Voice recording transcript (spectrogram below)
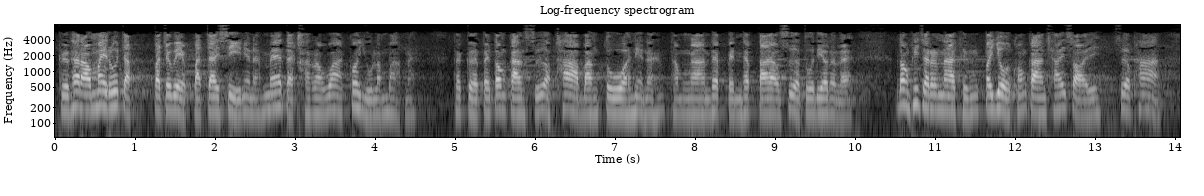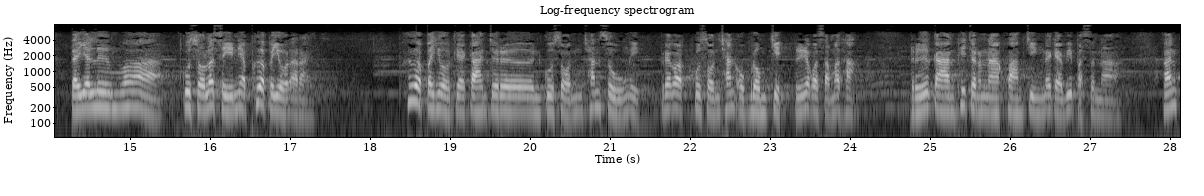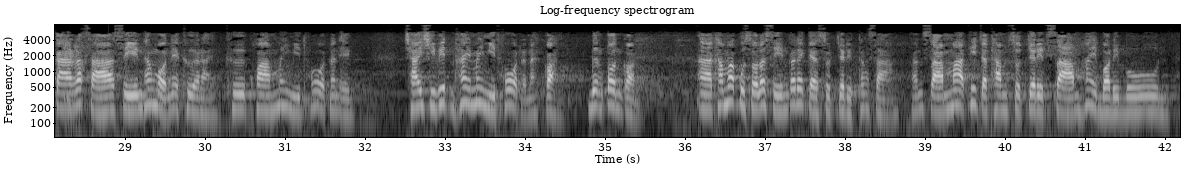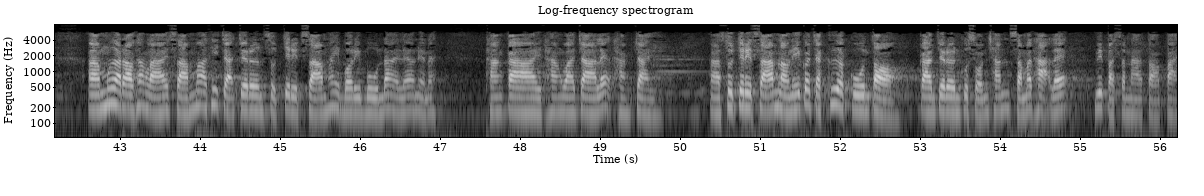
คือถ้าเราไม่รู้จักปัจเจกปัจจัยสี่เนี่ยนะแม้แต่คารวาสก็อยู่ลำบากนะถ้าเกิดไปต้องการซื้อผ้าบางตัวเนี่ยนะทำงานแทบเป็นแทบตายเอาเสื้อตัวเดียวนั่นแหละ ต้องพิจารณาถึงประโยชน์ของการใช้สอยเสื้อผ้า แต่อย่าลืมว่ากุศลศีลเนี่ยเพื่อประโยชน์อะไร เพื่อประโยชน์แก่การเจริญกุศลชั้นสูงอีก เรียกว่ากุศลชั้นอบรมจิต หรือเรียกว่าสมถะ หรือการพิจารณาความจริงได้แก่วิปัสสนาอันการรักษาศีลทั้งหมดเนี่ยคืออะไร คือความไม่มีโทษนั่นเอง ใช้ชีวิตให้ไม่มีโทษนะก่อน เบื้องต้นก่อน คำว่ากุศลศีลก็ได้แก่สุจริตทั้งสามอันสามารถที่จะทำสุจริตสามให้บริบูรณ์เมื่อเราทั้งหลายสามารถที่จะเจริญสุจริตสามให้บริบูรณ์ได้แล้วเนี่ยนะทางกายทางวาจาและทางใจสุจริตสามเหล่านี้ก็จะเกื้อกูลต่อการเจริญกุศลชั้น สมถะและวิปัสสนาต่อไป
